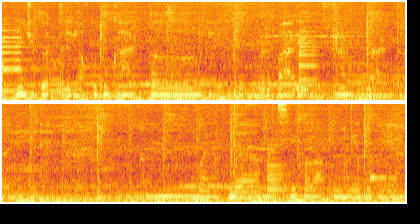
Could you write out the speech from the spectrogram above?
ini juga telinga aku tuh gatel kayak gitu. Beberapa hari aku gatel gitu dan em, banyak banget sih kalau aku ngeliat tuh kayak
